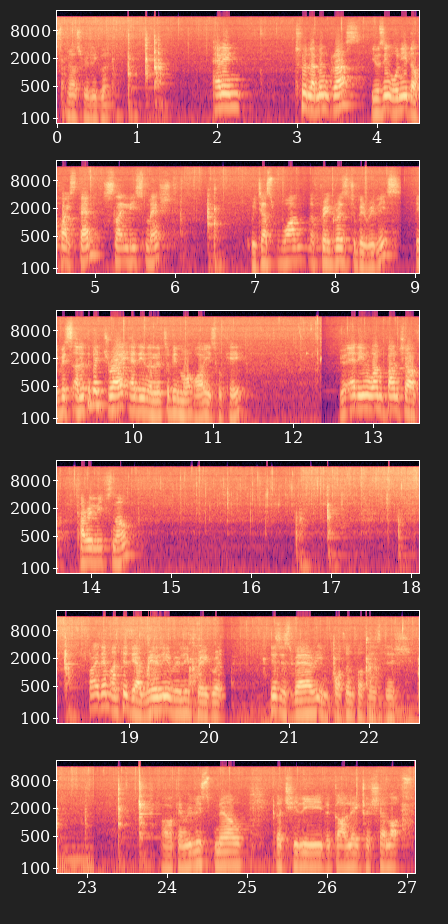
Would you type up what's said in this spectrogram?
Smells really good. Add in 2 lemongrass using only the white stem slightly smashed. We just want the fragrance to be released. If it's a little bit dry add in a little bit more oil it's okay. You add in one bunch of curry leaves now. Fry them until they are really really fragrant this is very important for this dish. Oh, I can really smell the chili, the garlic, the shallots.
